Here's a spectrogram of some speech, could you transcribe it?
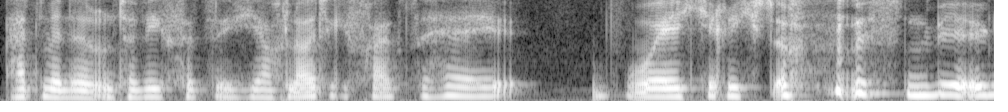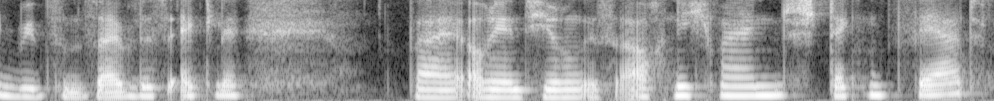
hatten wir dann unterwegs tatsächlich auch Leute gefragt, so, hey, welche Richtung müssen wir irgendwie zum Seibles Eckle? Weil Orientierung ist auch nicht mein Steckenpferd.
